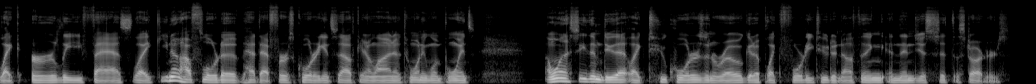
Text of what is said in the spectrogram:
like early, fast. Like, you know how Florida had that first quarter against South Carolina, 21 points. I want to see them do that like two quarters in a row, get up like 42 to nothing, and then just sit the starters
